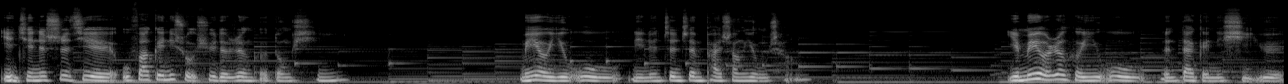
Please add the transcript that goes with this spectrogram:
眼前的世界无法给你所需的任何东西，没有一物你能真正派上用场，也没有任何一物能带给你喜悦。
